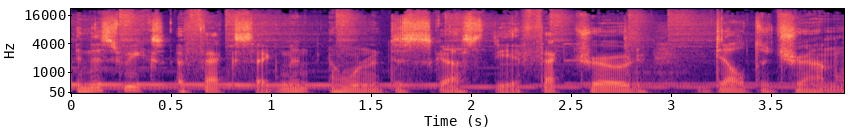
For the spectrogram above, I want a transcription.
In this week's effects segment, I want to discuss the Effectrode Deltatrem.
